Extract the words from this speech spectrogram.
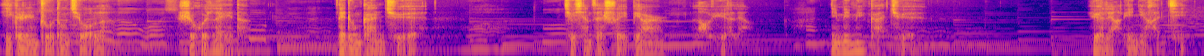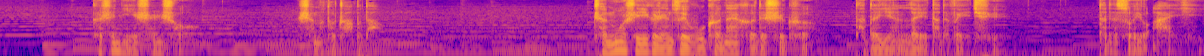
一个人主动久了，是会累的。那种感觉，就像在水边捞月亮，你明明感觉月亮离你很近，可是你一伸手，什么都抓不到。沉默是一个人最无可奈何的时刻，他的眼泪，他的委屈，他的所有爱意，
